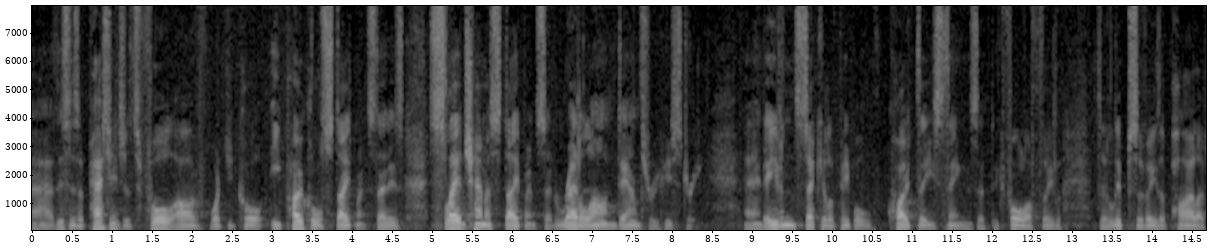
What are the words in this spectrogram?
uh, this is a passage that's full of what you'd call epochal statements, that is, sledgehammer statements that rattle on down through history. And even secular people quote these things that fall off the, the lips of either Pilate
